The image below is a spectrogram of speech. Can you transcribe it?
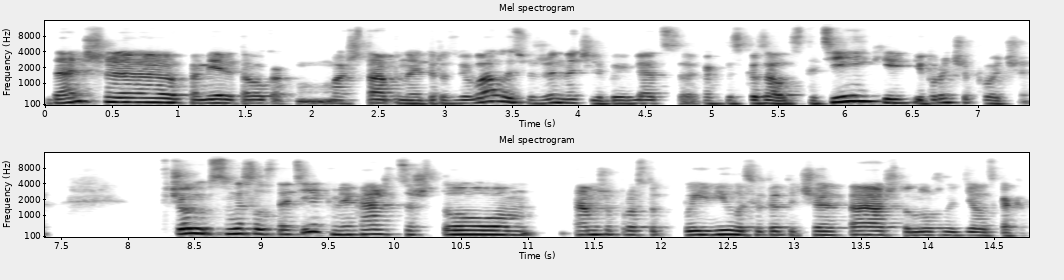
Дальше, по мере того, как масштабно это развивалось, уже начали появляться, как ты сказал, статейки и прочее, прочее. В чем смысл статей? Мне кажется, что там же просто появилась вот эта черта, что нужно делать, как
